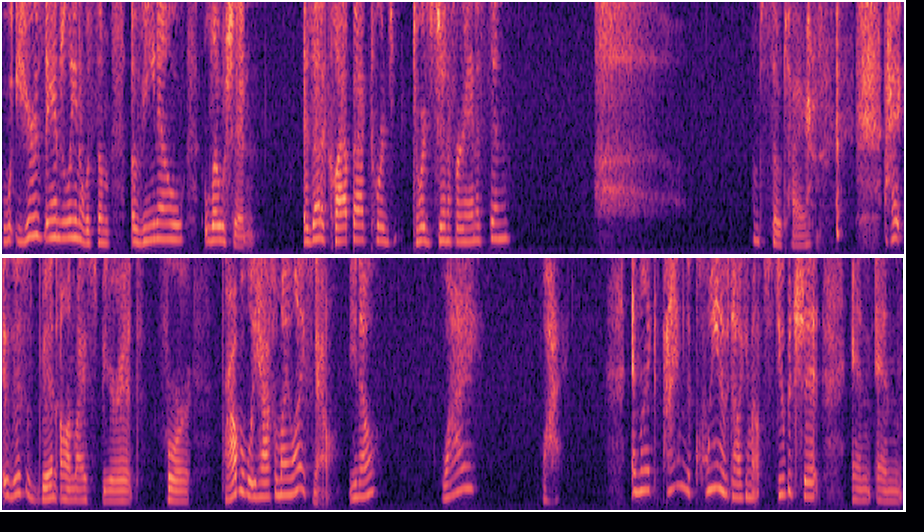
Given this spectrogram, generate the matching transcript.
know, here's Angelina with some Aveeno lotion. Is that a clapback towards towards Jennifer Aniston? I'm so tired. I this has been on my spirit for probably half of my life now, you know? Why? Why? And like I'm the queen of talking about stupid shit and and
